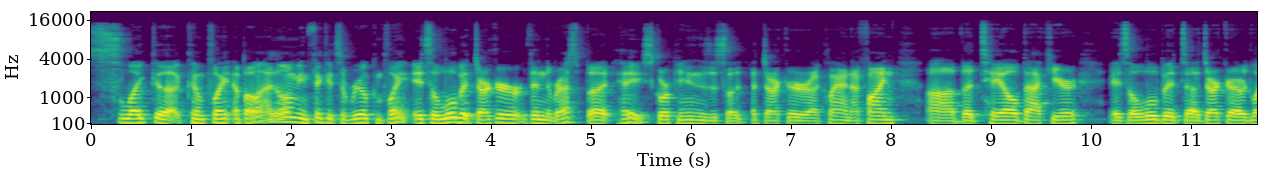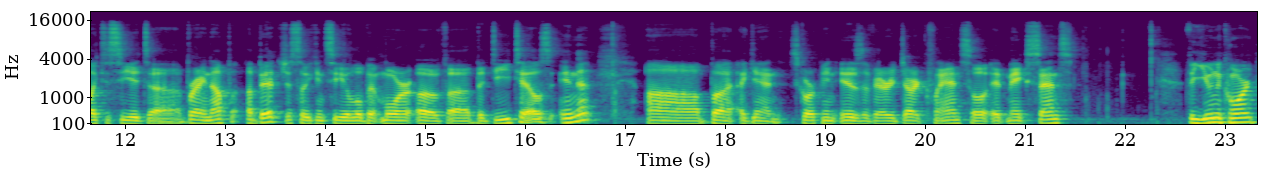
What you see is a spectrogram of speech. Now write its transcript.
slight uh, complaint about I don't even think it's a real complaint. It's a little bit darker than the rest, but hey, Scorpion is just a, a darker uh, clan. I find uh, the tail back here is a little bit uh, darker. I would like to see it uh, brighten up a bit just so you can see a little bit more of uh, the details in it. but again, Scorpion is a very dark clan, so it makes sense the unicorn.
